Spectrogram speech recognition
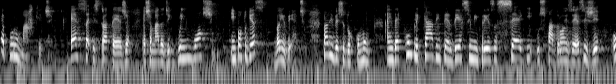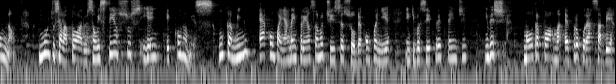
é puro marketing. Essa estratégia é chamada de greenwashing. Em português, banho verde. Para o investidor comum, ainda é complicado entender se uma empresa segue os padrões ESG ou não. Muitos relatórios são extensos e em economês. Um caminho é acompanhar na imprensa notícias sobre a companhia em que você pretende investir. Uma outra forma é procurar saber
